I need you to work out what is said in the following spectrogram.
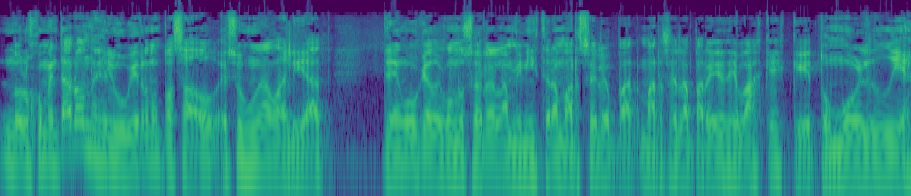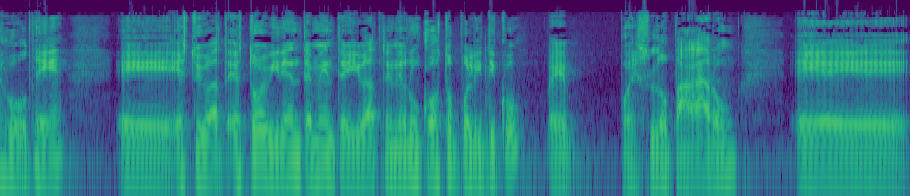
nos los comentaron desde el gobierno pasado, eso es una realidad. Tengo que reconocerle a la ministra Marcela, Marcela Paredes de Vázquez que tomó el riesgo de eh, esto iba, esto evidentemente iba a tener un costo político, eh, pues lo pagaron. eh,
